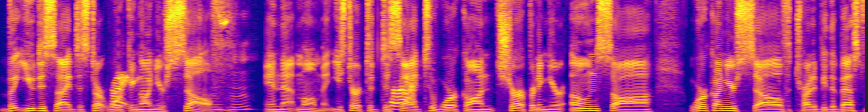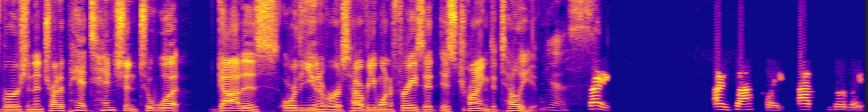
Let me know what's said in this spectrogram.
but you decide to start Right. working on yourself Mm-hmm. in that moment you start to decide Correct. to work on sharpening your own saw work on yourself try to be the best version and try to pay attention to what god is or the universe however you want to phrase it is trying to tell you Yes. Right. Exactly. Absolutely.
